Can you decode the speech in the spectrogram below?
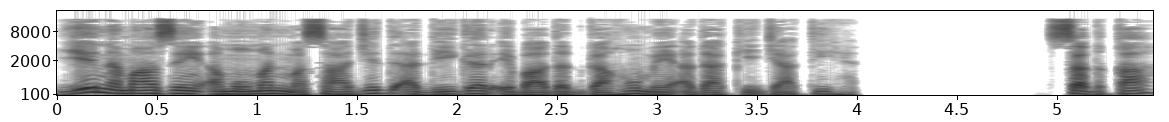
ये नमाजें अमूमन मसाजिद अदीगर इबादत गाहों में अदा की जाती हैं। सदका,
